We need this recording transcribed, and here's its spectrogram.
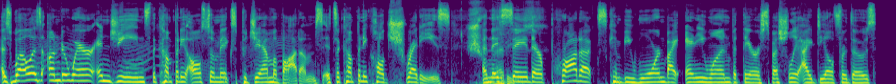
As well as underwear and jeans, the company also makes pajama bottoms. It's a company called Shreddies. And they say their products can be worn by anyone, but they are especially ideal for those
